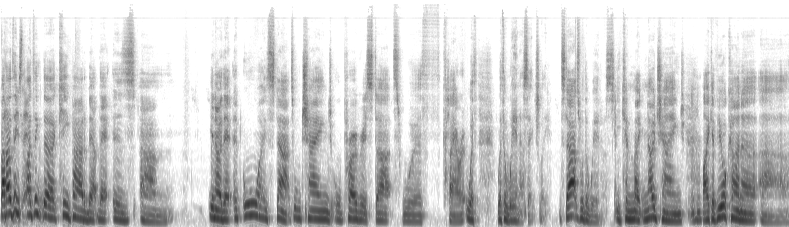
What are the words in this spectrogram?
But I think I think the key part about that is, um, you know, that it always starts, all change, all progress starts with clarity, with with awareness. Actually, it starts with awareness. You can make no change. Like if you're kind of uh,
